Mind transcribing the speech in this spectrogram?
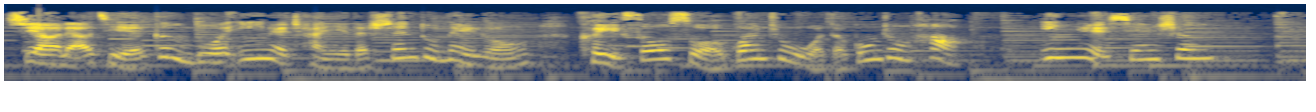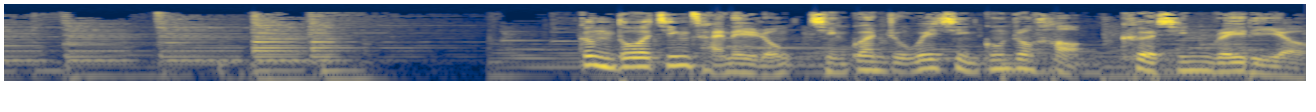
需要了解更多音乐产业的深度内容，可以搜索关注我的公众号“音乐先生”。更多精彩内容，请关注微信公众号“克星 Radio”。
